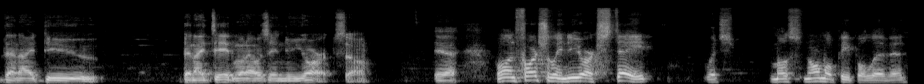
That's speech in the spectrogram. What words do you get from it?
than I do than I did when I was in New York. So Yeah. Well, unfortunately, New York State, which most normal people live in,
